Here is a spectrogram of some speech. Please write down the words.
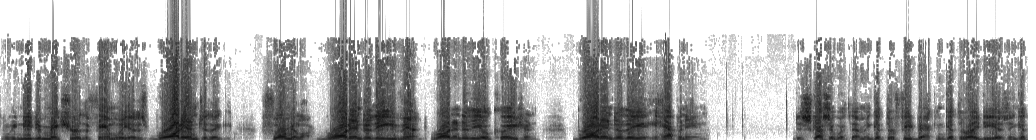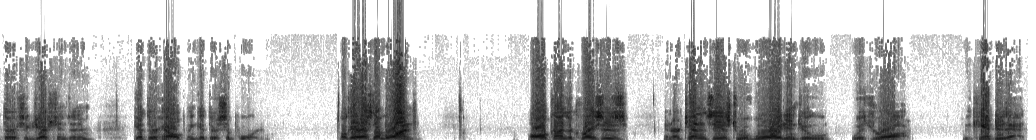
And we need to make sure the family is brought into the formula, brought into the event, brought into the occasion, brought into the happening. Discuss it with them and get their feedback and get their ideas and get their suggestions and get their help and get their support. Okay, that's number one. All kinds of crises, and our tendency is to avoid and to withdraw. We can't do that.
